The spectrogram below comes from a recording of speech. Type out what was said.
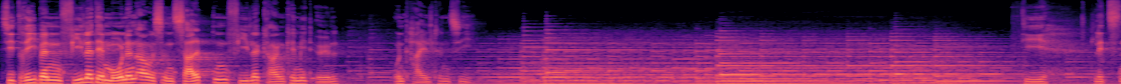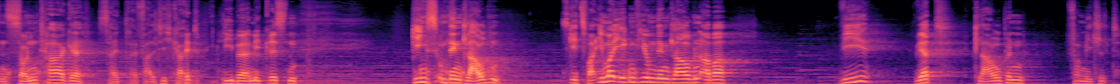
Sie trieben viele Dämonen aus und salbten viele Kranke mit Öl und heilten sie. Die letzten Sonntage seit Dreifaltigkeit, liebe Mitchristen, ging es um den Glauben. Es geht zwar immer irgendwie um den Glauben, aber wie wird Glauben vermittelt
